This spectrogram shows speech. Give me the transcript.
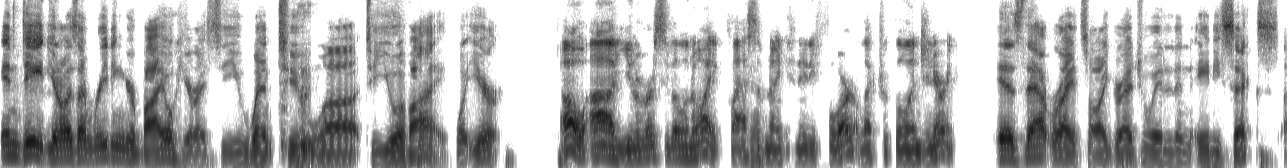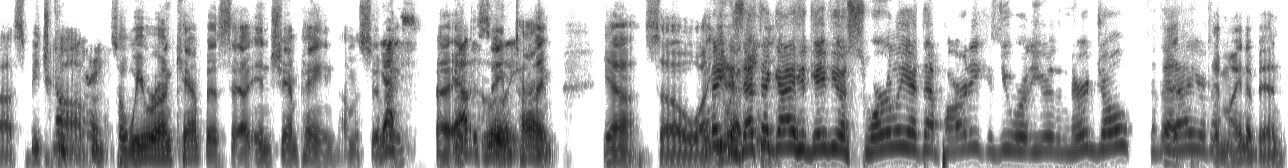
Indeed, you know, as I'm reading your bio here, I see you went to uh, to U of I. What year? Oh, uh, University of Illinois, class yeah. of 1984, electrical engineering. Is that right? So I graduated in '86, uh, speech com. No so we were on campus uh, in Champaign. I'm assuming yes, uh, at the same time. Yeah. So uh, wait, is actually, that the guy who gave you a swirly at that party because you were you were the nerd, Joel? Is that the that, guy you're talking? It might have been.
